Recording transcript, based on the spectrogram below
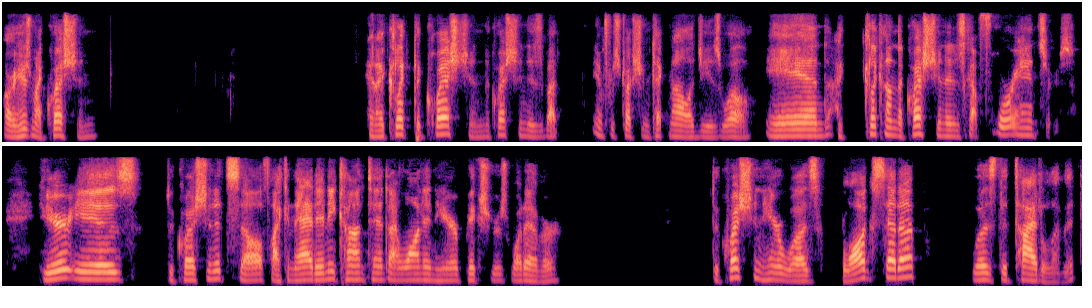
or here's my question. And I click the question. The question is about infrastructure and technology as well. And I click on the question and it's got four answers. Here is the question itself. I can add any content I want in here, pictures, whatever. The question here was blog setup was the title of it.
